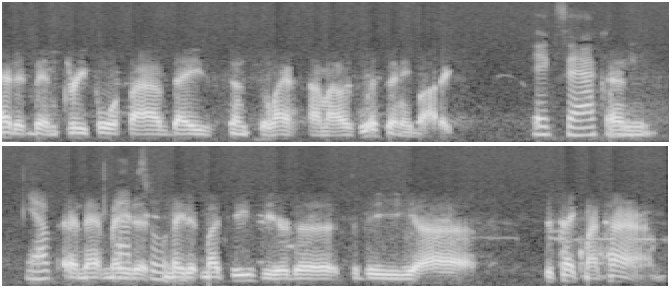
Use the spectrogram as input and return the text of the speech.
had it been three, four, five days since the last time I was with anybody. Exactly. And yep. And that made Absolutely. it made it much easier to to be uh, to take my time.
